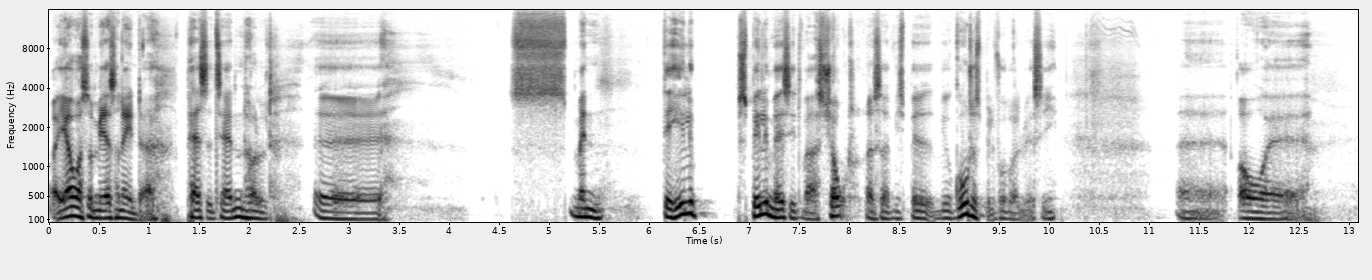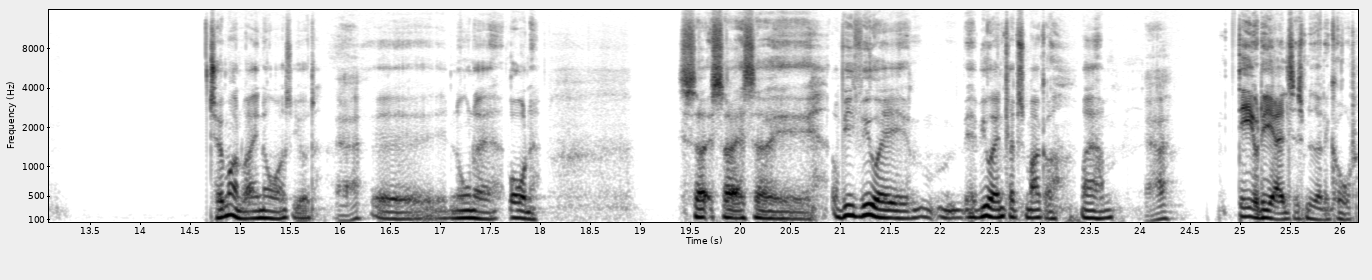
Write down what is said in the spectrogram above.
Og jeg var så mere sådan en, der passede til andenholdet. Øh, men det hele spillemæssigt var sjovt. Altså, vi, spillede, vi var gode til at spille fodbold, vil jeg sige. Øh, og øh, tømmeren var inde over også, i øvrigt Ja. øh, nogle af årene. Så, så altså, øh, og vi, vi var, øh, vi var angrebsmakker, mig og ham. Ja. Det er jo det, jeg altid smider en kort.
